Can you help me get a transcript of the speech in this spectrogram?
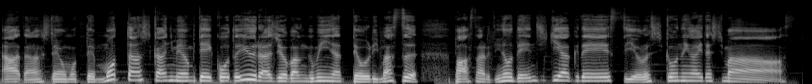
新たな視点を持ってもっと楽しくアニメを見ていこうというラジオ番組になっております。パーソナリティの電磁気学です。よろしくお願いいたします。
